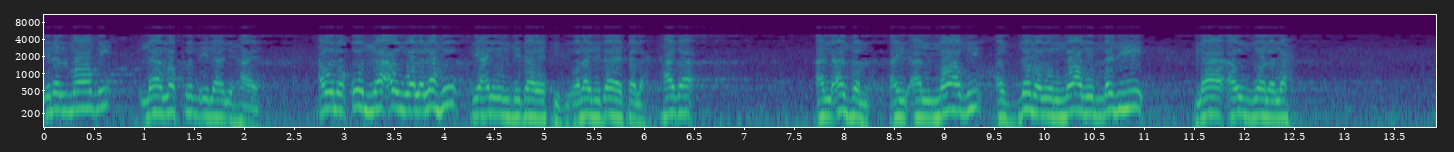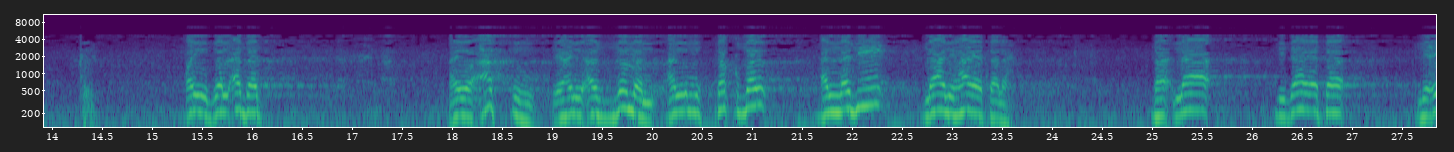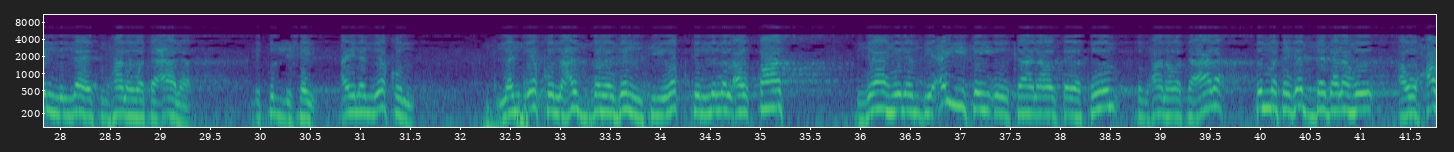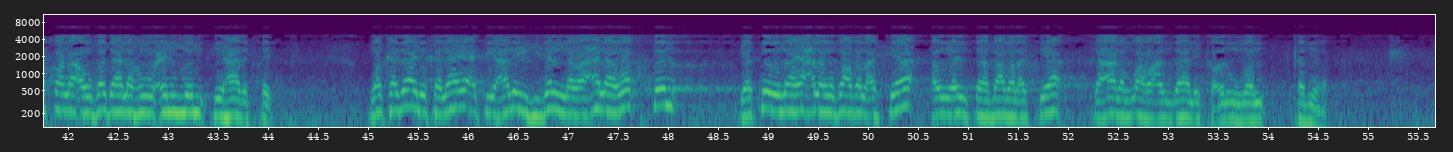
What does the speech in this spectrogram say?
إلى الماضي لا نصل إلى نهاية. أو نقول لا أول له يعني من بدايته ولا بداية له. هذا الأزل أي الماضي الزمن الماضي الذي لا أول له. طيب والأبد؟ أيوة عكسه. يعني الزمن المستقبل الذي لا نهاية له. فلا بداية لعلم الله سبحانه وتعالى بكل شيء. أي لم يكن لم يكن عز وجل في وقت من الأوقات جاهلا بأي شيء كان أو سيكون سبحانه وتعالى ثم تجدد له أو حصل أو بدا له علم في هذا الشيء. وكذلك لا يأتي عليه جل وعلا وقت يكون لا يعلم بعض الأشياء أو ينسى بعض الأشياء. تعالى الله عن ذلك علوا كبيرا.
